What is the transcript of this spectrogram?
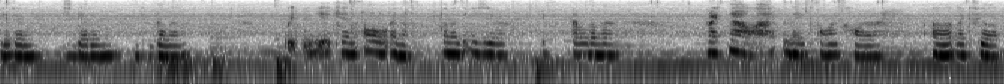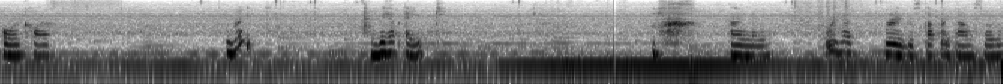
get in, just get in. You're gonna, wait, maybe I can, oh, I know, it's gonna be easier if I'm gonna, right now, make our car, uh, like fill up our car. Right. We have eight. I don't know. We have really good stuff right now, so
